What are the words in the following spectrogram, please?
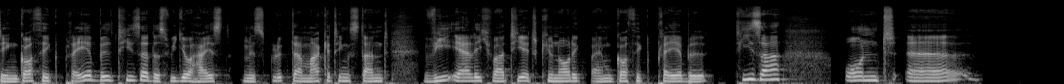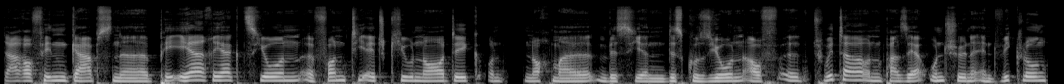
den Gothic Playable Teaser. Das Video heißt Missglückter Marketing-Stunt. Wie ehrlich war THQ Nordic beim Gothic Playable Teaser? Und äh, Daraufhin gab es eine PR-Reaktion äh, von THQ Nordic und nochmal ein bisschen Diskussion auf äh, Twitter und ein paar sehr unschöne Entwicklungen.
